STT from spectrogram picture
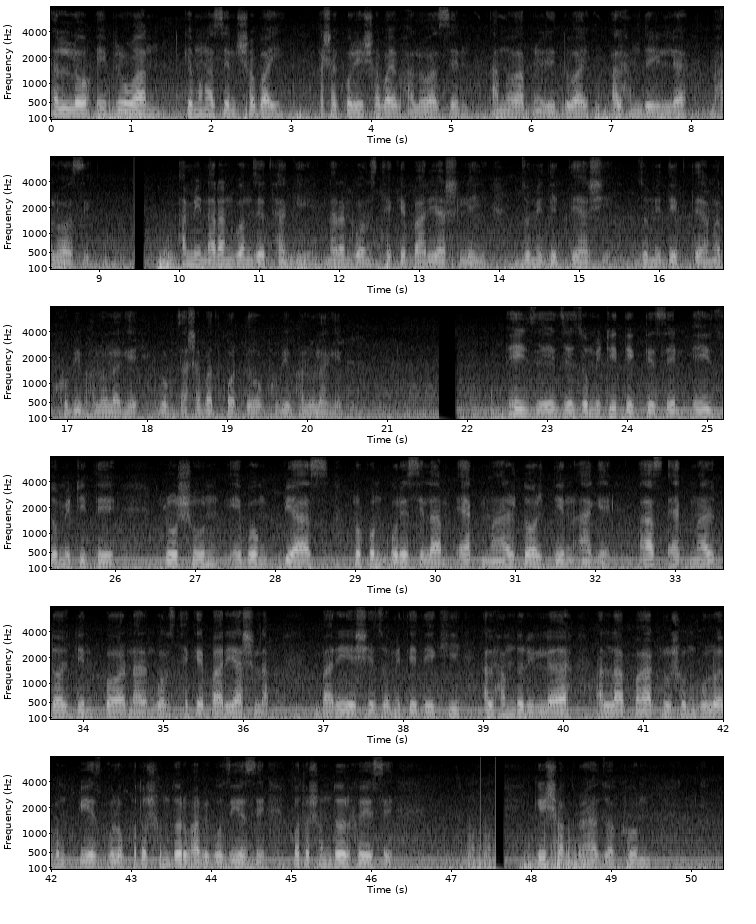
Hello everyone, কেমন আছেন সবাই? আশা করি সবাই ভালো আছেন। আমিও আপনাদের দোয়ায় আলহামদুলিল্লাহ ভালো আছি। আমি নারায়ণগঞ্জে থাকি। নারায়ণগঞ্জ থেকে বাড়ি আসলেই জমি দেখতে আসি। জমি দেখতে আমার খুবই ভালো লাগে এবং চাষাবাদ করতেও খুবই ভালো লাগে। এই যে যে জমিটি দেখতেছেন, এই জমিটিতে রসুন এবং পেঁয়াজ রোপণ করেছিলাম এক মাস দশ দিন আগে। আজ এক মাস দশ দিন পর নারায়ণগঞ্জ থেকে বাড়ি আসলাম। বাড়ি এসে জমিতে দেখি, আলহামদুলিল্লাহ, আল্লাহ পাক রসুনগুলো এবং পেঁয়াজগুলো কত সুন্দরভাবে গজিয়েছে, কত সুন্দর হয়েছে। কৃষকরা যখন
